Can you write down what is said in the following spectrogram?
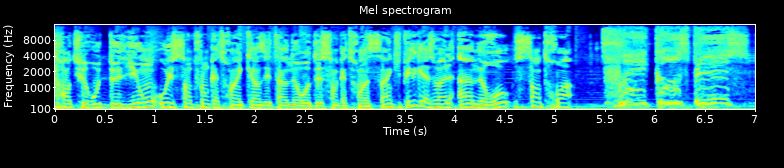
38 route de Lyon, où le samplon 95 est à 1,285€, et puis le gasoil à 1,103€. Fréquence Plus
